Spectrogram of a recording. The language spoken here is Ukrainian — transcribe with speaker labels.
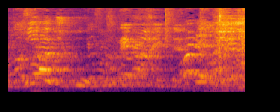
Speaker 1: Курочку, тримайте.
